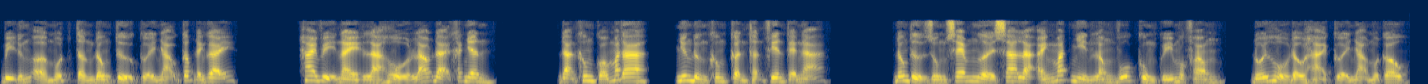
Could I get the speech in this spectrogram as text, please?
bị đứng ở một tầng đông tử cười nhạo cấp đánh gãy. Hai vị này là hổ lão đại khách nhân. Đạn không có mắt ta, nhưng đừng không cẩn thận phiên té ngã. Đông tử dùng xem người xa lạ ánh mắt nhìn Long Vũ cùng Quý Mộc Phong, đối hổ đầu hải cười nhạo một câu.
